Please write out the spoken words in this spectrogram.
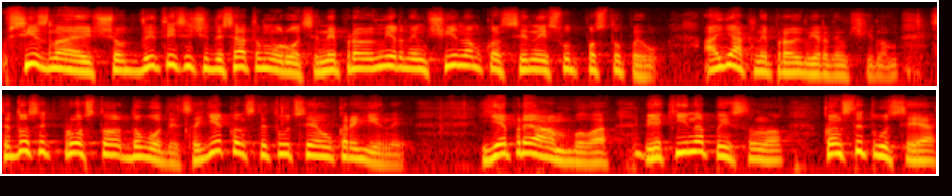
Всі знають, що в 2010 році неправомірним чином Конституційний суд поступив. А як неправомірним чином? Це досить просто доводиться. Є Конституція України, є преамбула, в якій написано Конституція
